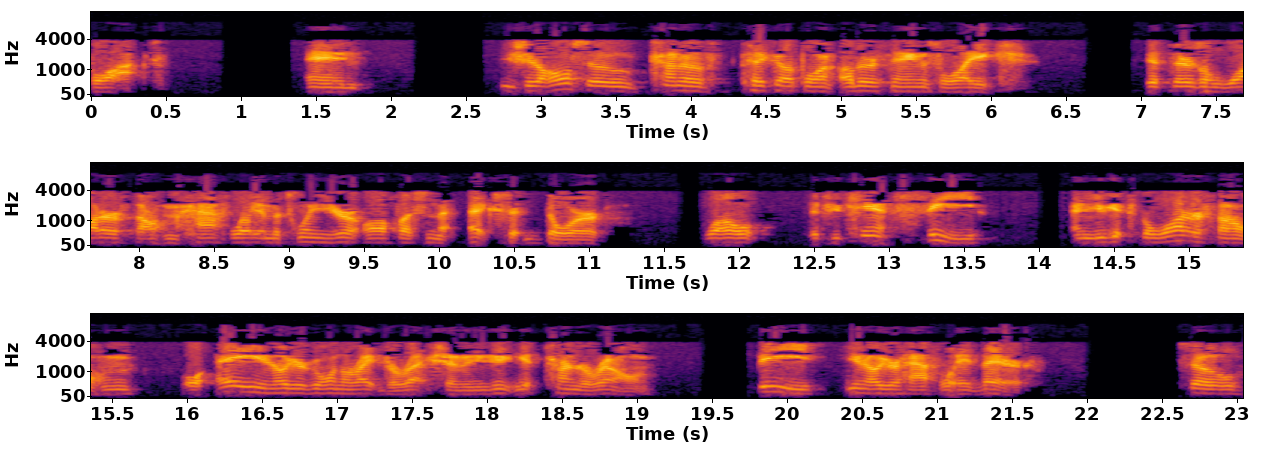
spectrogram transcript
blocked. And you should also kind of pick up on other things like if there's a water fountain halfway in between your office and the exit door, well, if you can't see and you get to the water fountain, well, A, you know you're going the right direction and you didn't get turned around. B, you know you're halfway there. So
